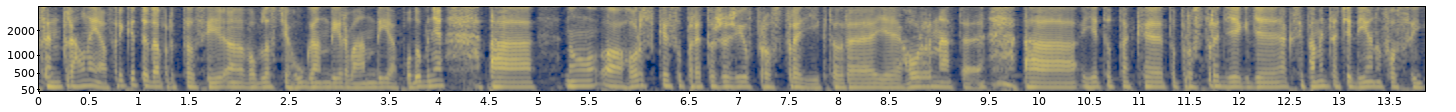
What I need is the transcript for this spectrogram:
centrálnej Afrike, teda preto si uh, v oblasti Hugandy, Rwandy a podobne. A no, horské sú preto, že žijú v prostredí, ktoré je hornaté. A je to také to prostredie, kde, ak si pamätáte Dianu Fossi,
